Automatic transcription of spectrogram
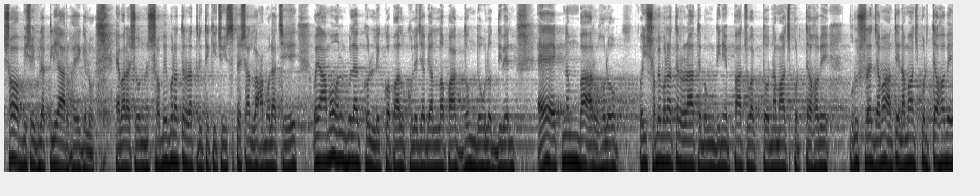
সব বিষয়গুলো ক্লিয়ার হয়ে গেল। এবার আসুন, সবে বরাতের রাত্রিতে কিছু স্পেশাল আমল আছে। ওই আমলগুলা করলে কপাল খুলে যাবে, আল্লাহ পাক দ্বন্দ্বগুলো দিবেন। এক নাম্বার হলো, ওই সবে বরাতের রাত এবং দিনে পাঁচ ওয়াক্ত নামাজ পড়তে হবে। পুরুষরা জামাতে নামাজ পড়তে হবে।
